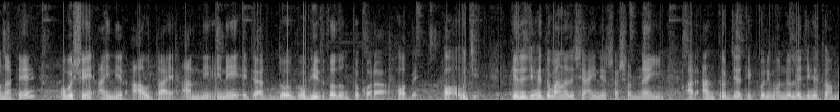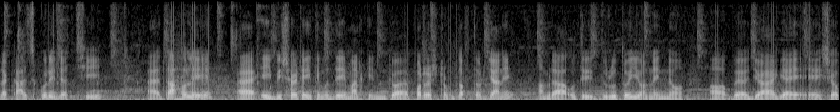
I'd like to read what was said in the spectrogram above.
ওনাকে অবশ্যই আইনের আওতায় আনে, এনে এটার গভীর তদন্ত করা হবে, হওয়া উচিত। কিন্তু যেহেতু বাংলাদেশে আইনের শাসন নেই, আর আন্তর্জাতিক পরিমণ্ডলে যেহেতু আমরা কাজ করে যাচ্ছি তাহলে এই বিষয়টা ইতিমধ্যে মার্কিন পররাষ্ট্র দপ্তর জানে। আমরা অতি দ্রুতই অন্যান্য জায়গায় এইসব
